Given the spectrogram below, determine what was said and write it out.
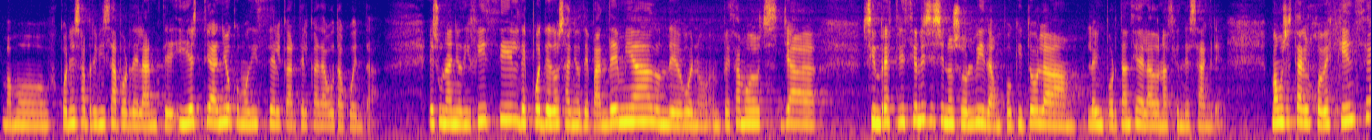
Vamos con esa premisa por delante. Y este año, como dice el cartel, cada gota cuenta. Es un año difícil, después de dos años de pandemia, donde bueno, empezamos ya sin restricciones y se nos olvida un poquito la, importancia de la donación de sangre. Vamos a estar el jueves 15,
